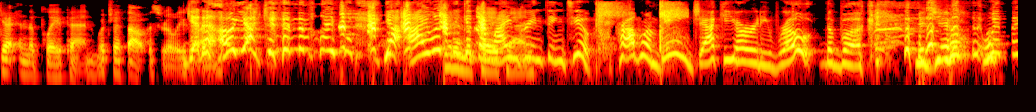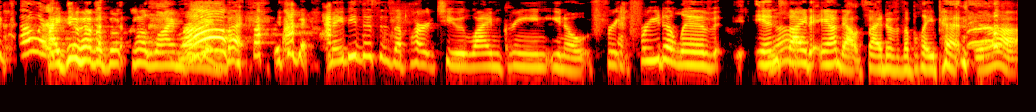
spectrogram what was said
get in the playpen, which I thought was really get fun. it. Oh yeah, get in the playpen. Yeah, I was thinking the, the lime green thing too. Problem being, Jackie already wrote the book. Did you with the color? I do have a book called Lime oh, Green, but it's okay. Maybe this is a part two. Lime green, you know, free free to live inside. Yeah and outside of the playpen. Yeah.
